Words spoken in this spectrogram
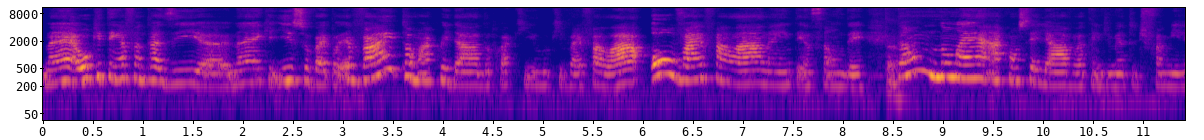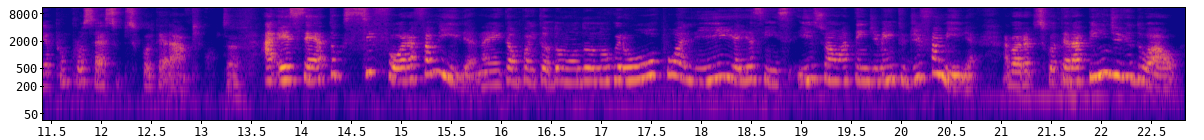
né, ou que tem a fantasia, né, que isso vai poder, vai tomar cuidado com aquilo que vai falar, ou vai falar na intenção de. Tá. Então, não é aconselhável atendimento de família para um processo psicoterápico. Tá. Exceto se for a família, né? Então põe todo mundo no grupo ali, e aí assim, isso é um atendimento de família. Agora, psicoterapia individual.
